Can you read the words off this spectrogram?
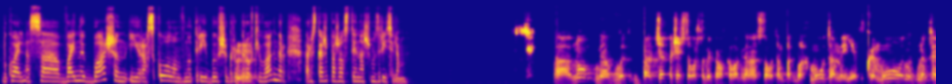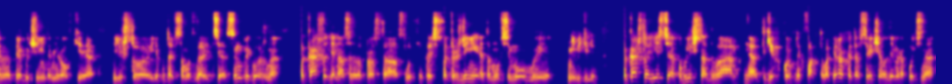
буквально с войной башен и расколом внутри бывшей группировки mm-hmm. Вагнер. Расскажи, пожалуйста, и нашим зрителям. А, ну, э, вот по, части того, что группировка Вагнера снова там под Бахмутом или в Крыму на, на, при обучении тренировки, или что ее пытается там возглавить э, сын Пригожина, пока что для нас это просто слухи. То есть подтверждений этому всему мы не видели. Пока что есть э, публично два таких крупных факта. Во-первых, это встреча Владимира Путина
